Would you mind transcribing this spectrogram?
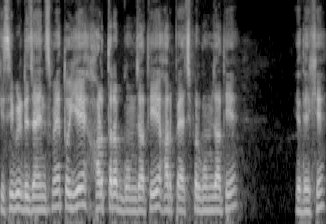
किसी भी डिजाइंस में तो ये हर तरफ़ घूम जाती है, हर पैच पर घूम जाती है। ये देखिए।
